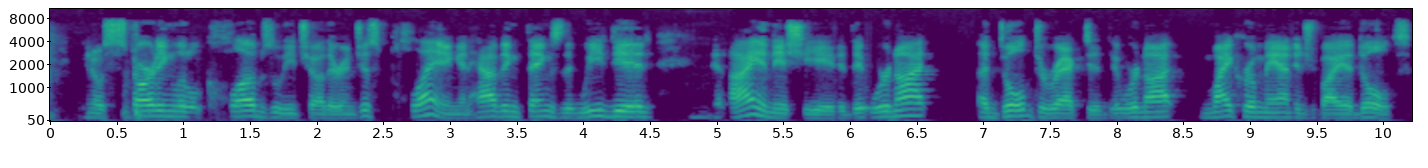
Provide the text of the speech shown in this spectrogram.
you know starting little clubs with each other and just playing and having things that we did that i initiated that were not adult directed that were not micromanaged by adults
